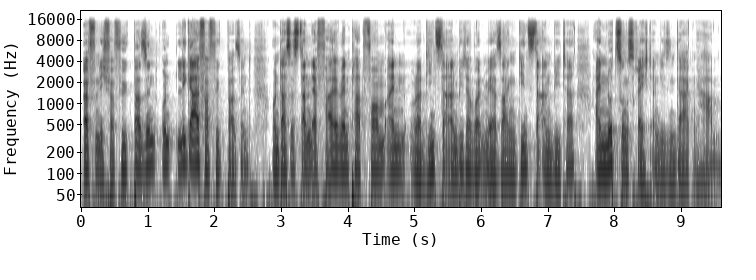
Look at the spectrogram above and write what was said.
öffentlich verfügbar sind und legal verfügbar sind. Und das ist dann der Fall, wenn Plattformen einen, oder Diensteanbieter, wollten wir ja sagen, Diensteanbieter, ein Nutzungsrecht an diesen Werken haben.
